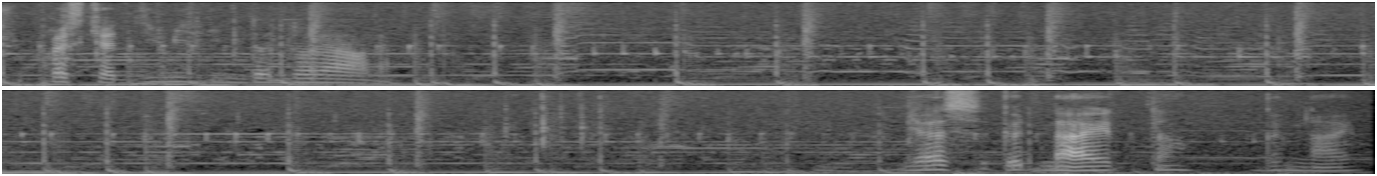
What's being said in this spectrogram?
Je suis presque à 10 000 dollars là. Yes, good night. Good night.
